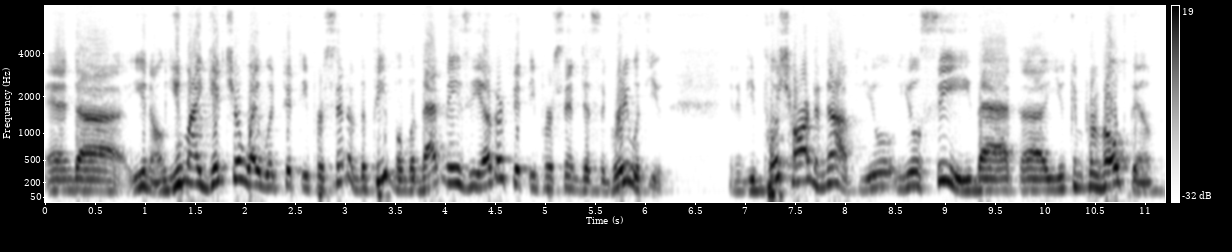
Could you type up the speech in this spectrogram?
And, uh, you know, you might get your way with 50% of the people, but that means the other 50% disagree with you. And if you push hard enough, you'll, you'll see that uh, you can provoke them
